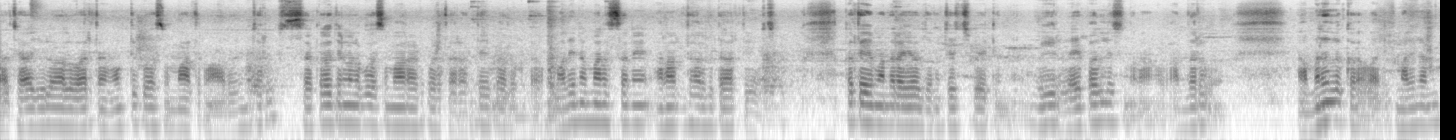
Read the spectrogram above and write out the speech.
ఆచార్యులు వారి తన ముక్తి కోసం మాత్రం ఆలోచించరు సకల జనుల కోసం ఆరాటపడతారు. అంతేకాకుండా మలిన మనస్సు అనే అనర్థాలకు దారితీయవచ్చు. కథ ఏమందరూ యోజన చచ్చిపెట్టింది వీరు రేపల్లి సుందరాములు. అందరూ అమలులు కావాలి మలినం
